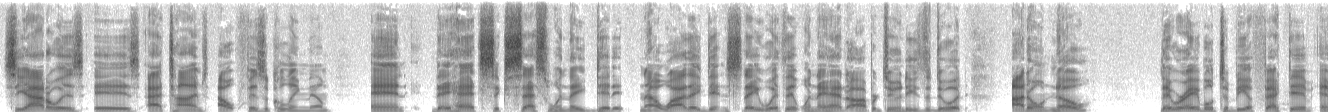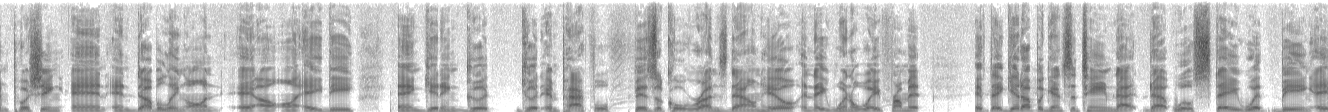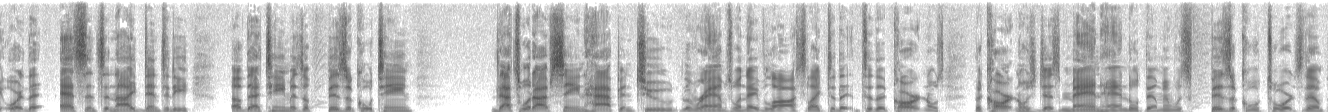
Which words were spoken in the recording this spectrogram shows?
Seattle is is at times out physicaling them. and they had success when they did it. Now, why they didn't stay with it when they had the opportunities to do it, I don't know. They were able to be effective in pushing and and doubling on uh, on AD and getting good good impactful physical runs downhill and they went away from it. If they get up against a team that that will stay with being a or the essence and identity of that team as a physical team, that's what I've seen happen to the Rams when they've lost, like to the to the Cardinals. The Cardinals just manhandled them and was physical towards them.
